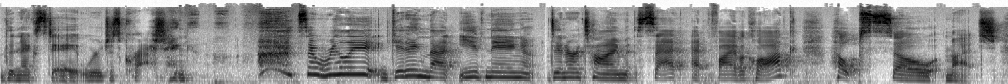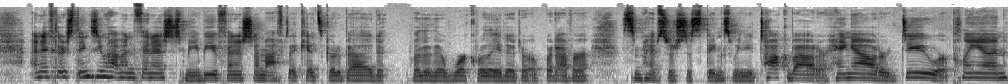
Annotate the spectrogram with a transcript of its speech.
the next day, we're just crashing. so, really getting that evening dinner time set at five o'clock helps so much. And if there's things you haven't finished, maybe you finish them after the kids go to bed, whether they're work related or whatever. Sometimes there's just things we need to talk about or hang out or do or plan.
